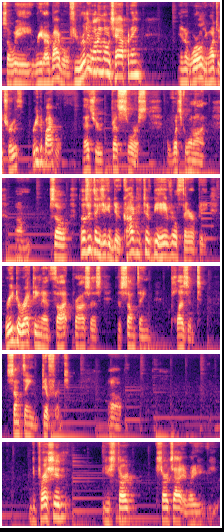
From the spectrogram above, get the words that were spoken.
So we read our Bible. If you really want to know what's happening in the world, you want the truth, read the Bible. That's your best source of what's going on. Um, so those are things you can do. Cognitive behavioral therapy, redirecting that thought process to something pleasant, something different. Um, depression, you start starts out you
